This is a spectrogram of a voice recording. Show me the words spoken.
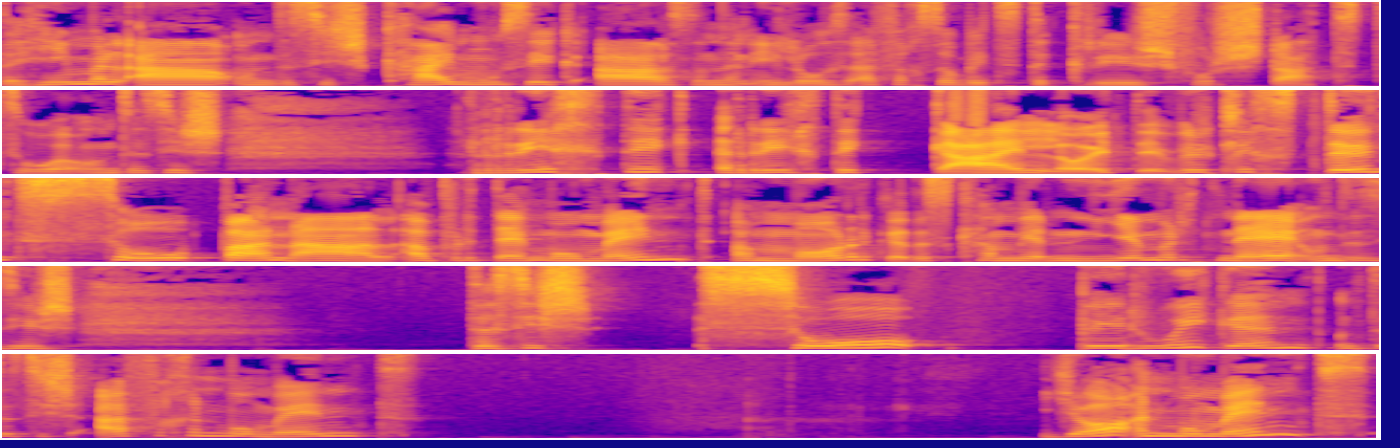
den Himmel an und es ist keine Musik an, sondern ich höre einfach so ein bisschen den Geräusch der Stadt zu. Und es ist richtig, richtig geil, Leute. Wirklich, es klingt so banal, aber der Moment am Morgen, das kann mir niemand nehmen. Und es ist, das ist so beruhigend und das ist einfach ein Moment, ja, ein Moment,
